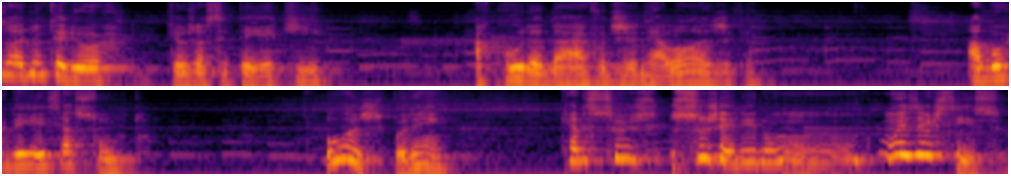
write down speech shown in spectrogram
Episódio anterior, que eu já citei aqui, a cura da árvore genealógica, abordei esse assunto. Hoje, porém, quero su sugerir um, um exercício.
